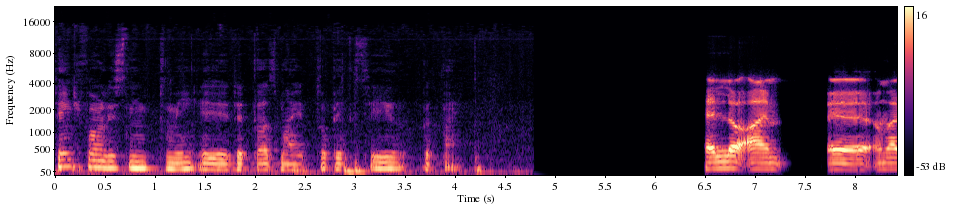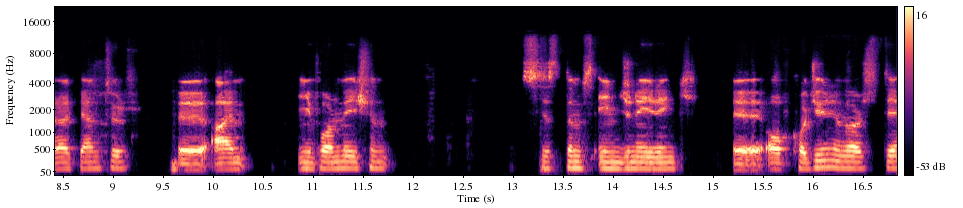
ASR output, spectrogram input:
Thank you for listening to me. Uh, that was my topic. See you. Goodbye. Hello, I'm uh, Ömer Alpen Uh, I'm Information Systems Engineering uh, of Kocaeli University.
